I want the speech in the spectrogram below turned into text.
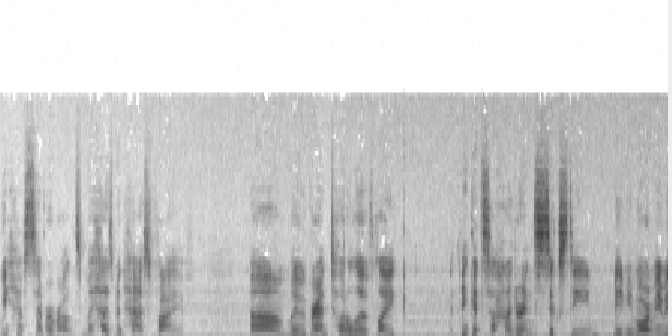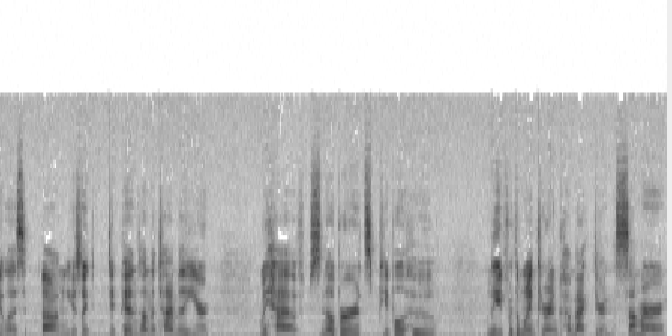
we have several routes. My husband has five. Um, we have a grand total of like, I think it's 160, maybe more, maybe less. Um, usually depends on the time of the year. We have snowbirds, people who leave for the winter and come back during the summer.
